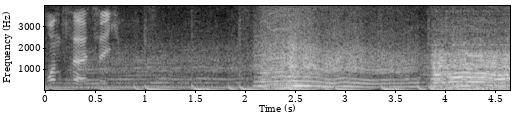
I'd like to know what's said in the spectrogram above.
130.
